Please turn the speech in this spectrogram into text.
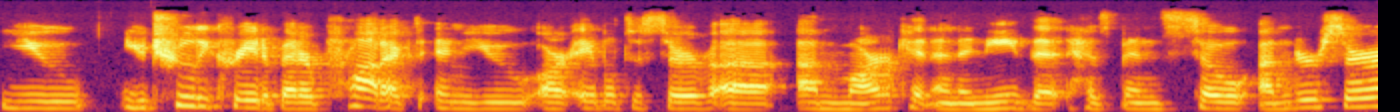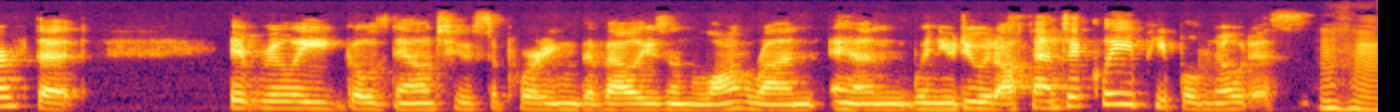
you you truly create a better product and you are able to serve a, a market and a need that has been so underserved that it really goes down to supporting the values in the long run. And when you do it authentically, people notice. Mm-hmm.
